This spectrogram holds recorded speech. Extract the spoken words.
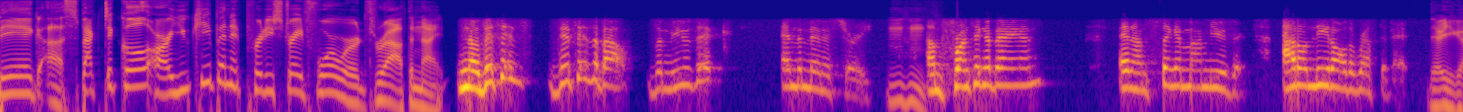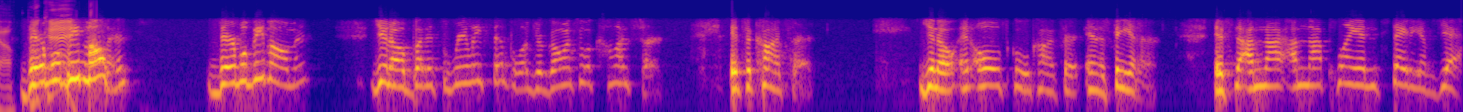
big uh, spectacle? Or are you keeping it pretty straightforward throughout the night? No, this is this is about the music and the ministry. hmm I'm fronting a band and I'm singing my music. I don't need all the rest of it. There you go. There Okay. will be moments. There will be moments, you know, but it's really simple. If you're going to a concert. It's a concert. You know, an old school concert in a theater. It's I'm not I'm not playing stadiums yet.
